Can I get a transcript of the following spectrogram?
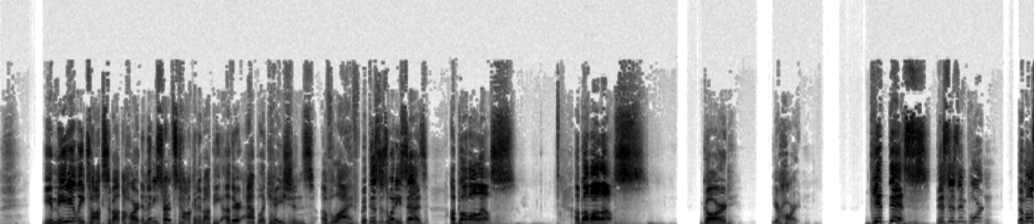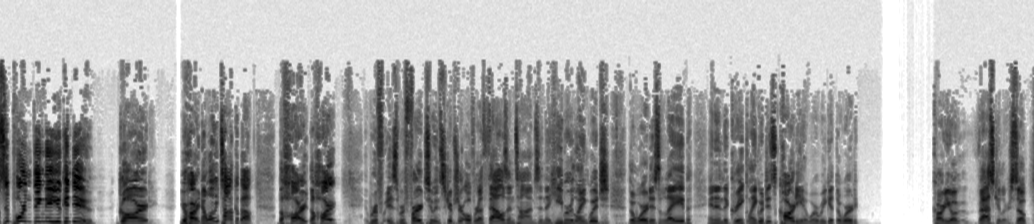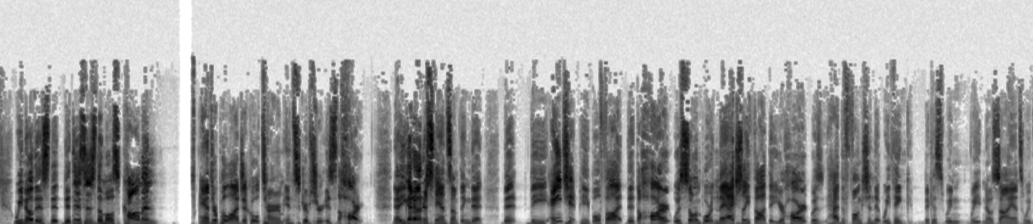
he immediately talks about the heart, and then he starts talking about the other applications of life. But this is what he says above all else, above all else, guard your heart. Get this. This is important. The most important thing that you can do guard your heart. Now, when we talk about the heart, the heart is referred to in Scripture over a thousand times. In the Hebrew language, the word is leb, and in the Greek language, it's cardia, where we get the word cardiovascular. So we know this that, that this is the most common anthropological term in scripture is the heart. Now you got to understand something that that the ancient people thought that the heart was so important. They actually thought that your heart was had the function that we think because we we know science, we've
